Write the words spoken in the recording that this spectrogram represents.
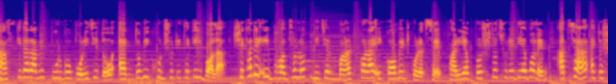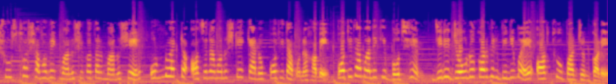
তাসকিন আর আমি পূর্ব পরিচিত, একদমই খুনসুটি থেকেই বলা। সেখানে এই ভদ্রলোক নিচের মার্ক করা এই কমেন্ট করেছে। ফারিয়া প্রশ্ন ছুড়ে দিয়ে বলেন আচ্ছা একটা সুস্থ, স্বাভাবিক মানসিকতার মানুষের অন্য একটা অচেনা মানুষকে কেন পতিতা মনে হবে? পতিতা মানে কি বোঝেন? যিনি যৌনকর্মের বিনিময়ে অর্থ উপার্জন করে।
